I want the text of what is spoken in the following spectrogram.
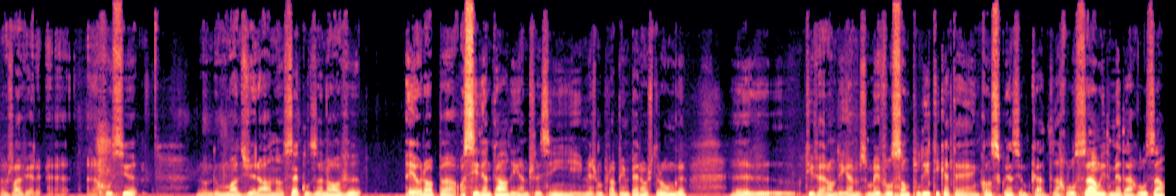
vamos lá ver, a Rússia, de um modo geral, no século XIX, a Europa Ocidental, digamos assim, e mesmo o próprio Império Austro-Húngaro, eh, tiveram, digamos, uma evolução política, até em consequência um bocado da Revolução e do meio da Revolução,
